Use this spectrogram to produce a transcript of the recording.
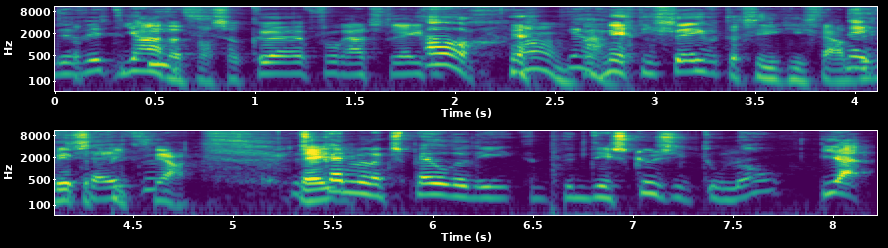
De Witte Ja, Piet. dat was ook eh, vooruitstrevend. Och, ja, ja. 1970 zie ik hier staan. De Witte Piet. 1970? Ja. Dus Nee, kennelijk speelde die de discussie toen al. ja,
